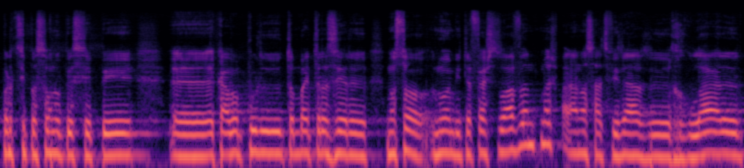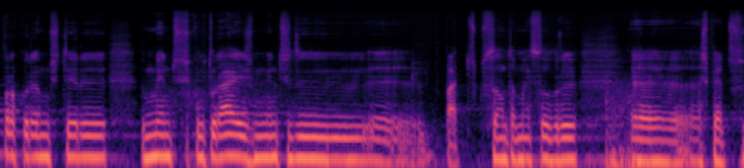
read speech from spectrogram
participação no PCP eh, acaba por também trazer, não só no âmbito da Festa do Avante, mas para a nossa atividade regular, procuramos ter eh, momentos culturais, momentos de eh, pá, discussão também sobre eh, aspectos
